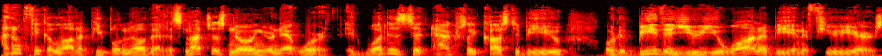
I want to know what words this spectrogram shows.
I don't think a lot of people know that. It's not just knowing your net worth. It, what does it actually cost to be you or to be the you you want to be in a few years?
